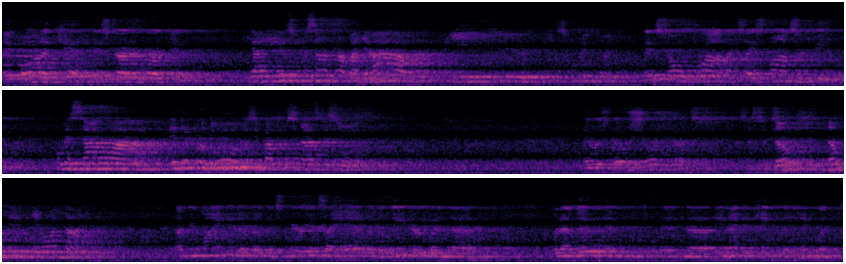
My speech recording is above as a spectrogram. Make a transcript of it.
They bought a kit, they started working. E aí eles começaram a trabalhar e descobrir muito. They sold products, they sponsored people. Começaram a vender produtos e patrocinar as pessoas. There was no shortcuts. Não, não teve nenhum atalho. I'm reminded of an experience I had with a leader when, uh, when I lived in, in uh, the United Kingdom, in England.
